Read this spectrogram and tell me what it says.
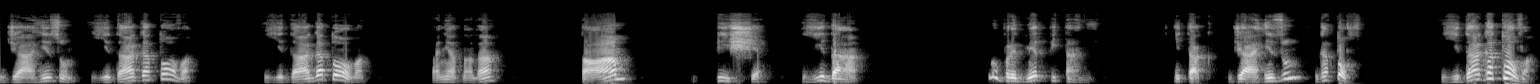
джахизун. Еда готова. Еда готова. Понятно, да? Там пища, еда. Ну, предмет питания. Итак, джахизун готов. Еда готова.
